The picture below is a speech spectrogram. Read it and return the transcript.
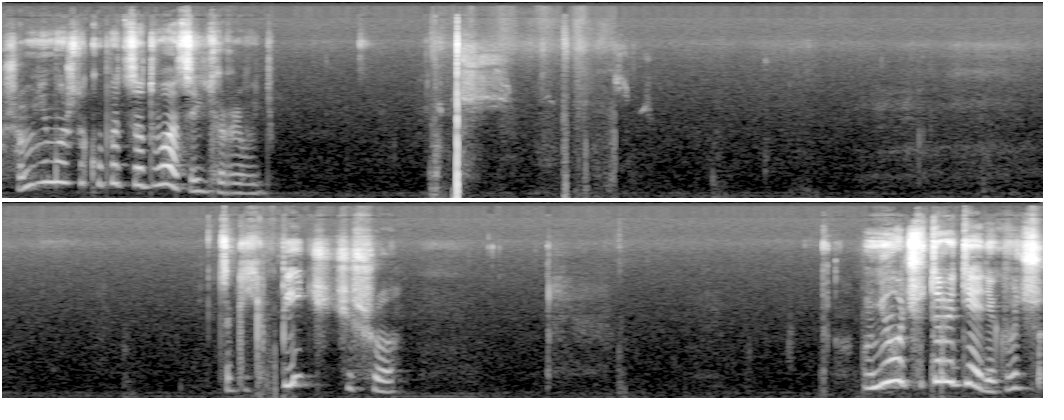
Що мені можна купити за 20 гривень? Це кирпич чи що? Нього 4 денег. Він, що,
